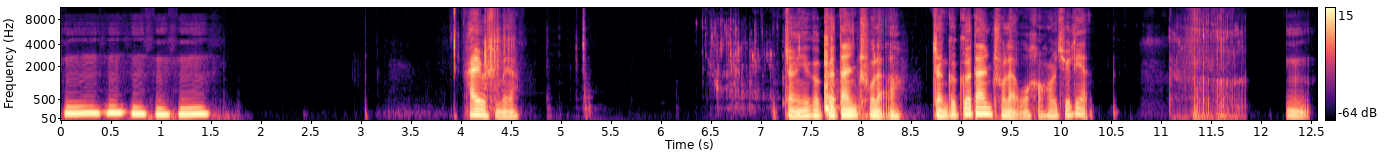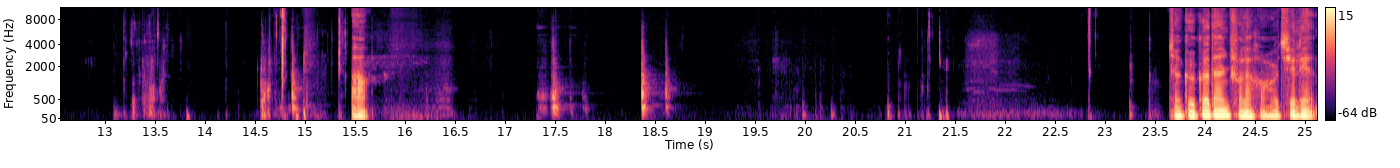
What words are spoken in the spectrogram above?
哼哼哼哼哼，还有什么呀？整一个歌单出来啊！整个歌单出来，我好好去练。嗯，啊，整个歌单出来，好好去练。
